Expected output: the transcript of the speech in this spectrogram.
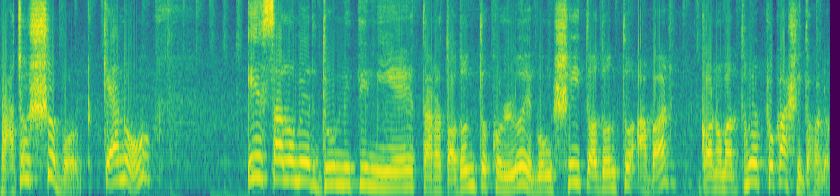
রাজস্ব বোর্ড, কেন এস আলমের দুর্নীতি নিয়ে তারা তদন্ত করল এবং সেই তদন্ত আবার গণমাধ্যমে প্রকাশিত হলো?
